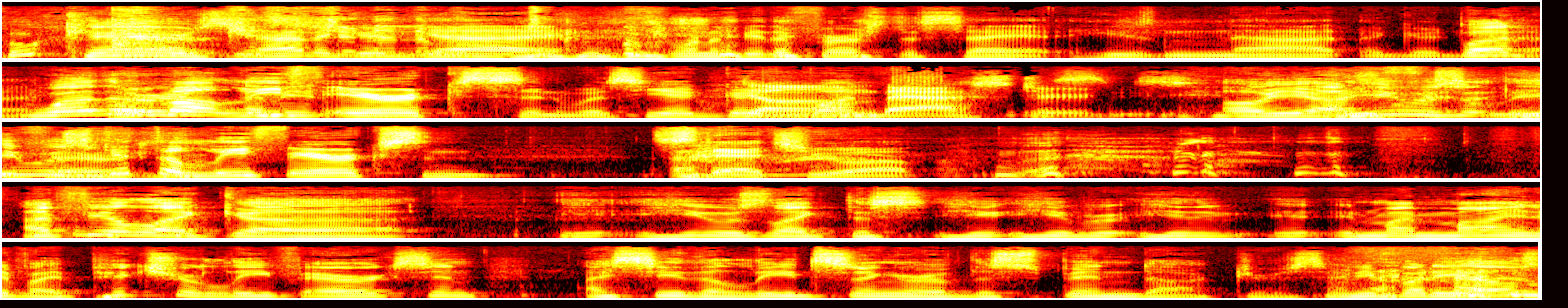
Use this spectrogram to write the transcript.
Who cares? Not a good guy. I just want to be the first to say it. He's not a good But guy. whether- What about I Leif mean- Erikson? Was he a good Dumb one? bastards. Oh yeah, he Leif- was. he Leif was. Get the Leif Erikson statue up. I feel like uh, he, he was like this. He, he he in my mind, if I picture Leif Erikson, I see the lead singer of the Spin Doctors. Anybody else?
